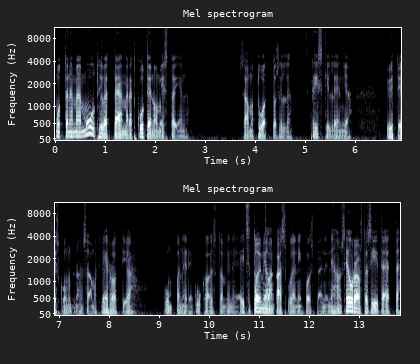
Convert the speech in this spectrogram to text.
Mutta nämä muut hyvät päämäärät, kuten omistajien saama tuotto sille riskilleen ja yhteiskunnan saamat verot ja kumppaneiden kukaistaminen ja itse toimialan kasvu ja niin poispäin, niin nehän on seurausta siitä, että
